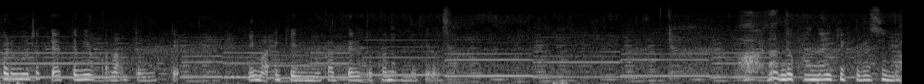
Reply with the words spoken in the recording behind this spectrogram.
これもちょっとやってみようかなと思って。今駅に向かってるとこなんだけどさ。あなんでこんな息苦しいんだ。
